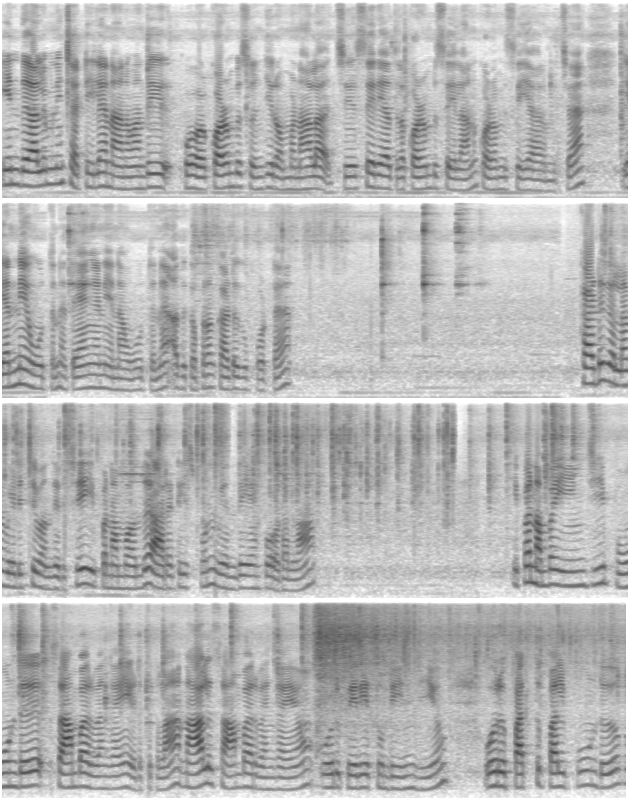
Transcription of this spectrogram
இந்த அலுமினியம் சட்டியில் நான் வந்து கொ- குழம்பு செஞ்சு ரொம்ப நாள் ஆச்சு. சரி அதில் குழம்பு செய்யலான்னு குழம்பு செய்ய ஆரம்பித்தேன் எண்ணெயை ஊற்றினேன் தேங்காய் எண்ணெய் நான் ஊற்றினேன் அதுக்கப்புறம் கடுகு போட்டேன். கடுகெல்லாம் வெடித்து வந்துடுச்சு. இப்போ நம்ம வந்து அரை டீஸ்பூன் வெந்தயம் போடலாம். இப்போ நம்ம இஞ்சி பூண்டு சாம்பார் வெங்காயம் எடுத்துக்கலாம். நாலு சாம்பார் வெங்காயம் ஒரு பெரிய துண்டு இஞ்சியும் ஒரு பத்து பல் பூண்டு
